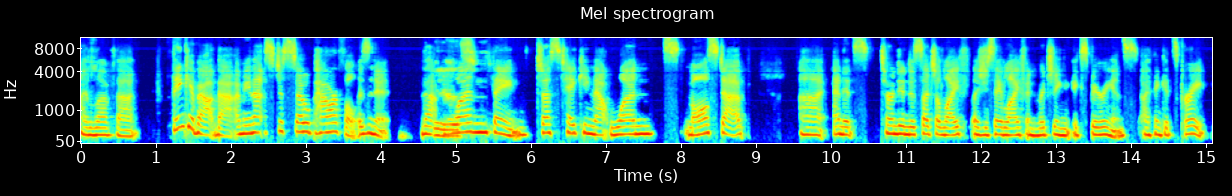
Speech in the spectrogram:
I love that. Think about that. I mean, that's just so powerful, isn't it? That it one thing, just taking that one small step, uh, and it's turned into such a life, as you say, life enriching experience. I think it's great.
